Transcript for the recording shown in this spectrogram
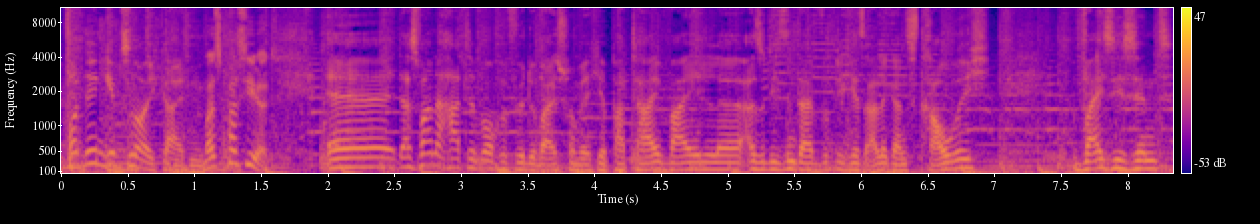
von denen gibt's Neuigkeiten. Was passiert? Äh, das war eine harte Woche für du weißt schon welche Partei, weil, äh, also die sind da wirklich jetzt alle ganz traurig, weil sie sind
